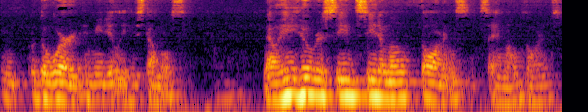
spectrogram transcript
the word, immediately he stumbles. Now he who received seed among thorns, say among thorns,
